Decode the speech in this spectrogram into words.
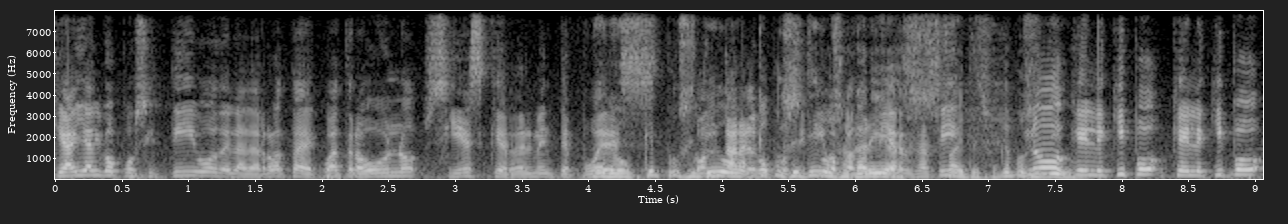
que hay algo positivo de la derrota de 4-1, si es que realmente puedes ¿qué positivo- contar algo qué positivo positivo cuando pierdes así. No, que el equipo, que el equipo,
